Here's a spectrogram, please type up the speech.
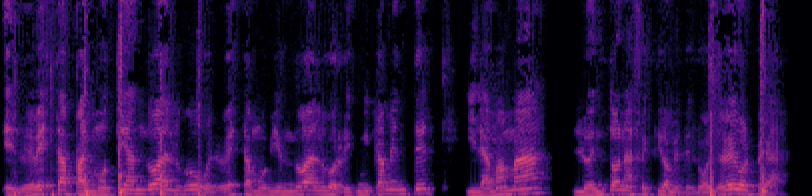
el bebé está palmoteando algo o el bebé está moviendo algo rítmicamente y la mamá lo entona efectivamente. El bebé golpea.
